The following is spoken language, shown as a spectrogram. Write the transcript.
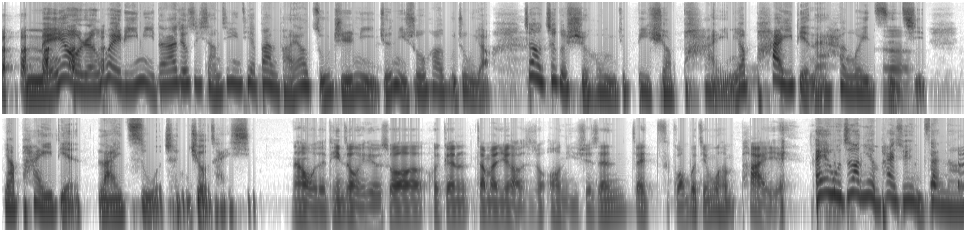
没有人会理你，大家就是想尽一切办法要阻止你，觉得你说的话不重要。这样这个时候你就必须要派，你要派一点来捍卫自己。嗯要派一点来自我成就才行。那我的听众也就是说，会跟张曼娟老师说：“哦，你学生在广播节目很派耶。”哎，我知道你很派，所以很赞呢、啊。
